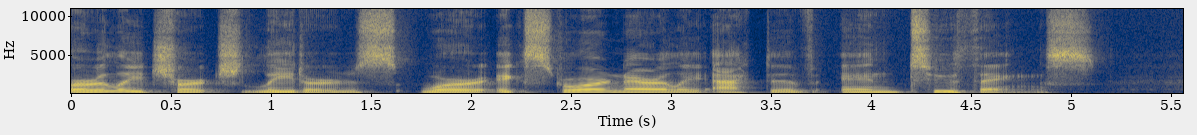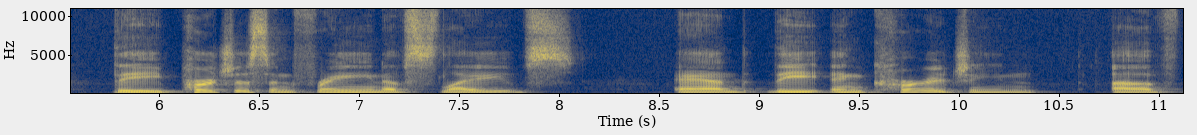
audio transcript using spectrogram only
early church leaders were extraordinarily active in two things the purchase and freeing of slaves, and the encouraging of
